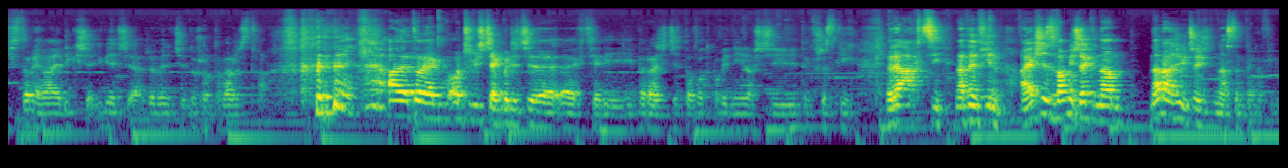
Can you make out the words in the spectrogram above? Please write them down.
historię na Elixie i wiecie, że będziecie dużo towarzystwa. Ale to jak oczywiście jak będziecie e, chcieli i wyrazicie to w odpowiedniej ilości tych wszystkich reakcji na ten film. A ja się z wami żegnam. Na razie i cześć do następnego filmu.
